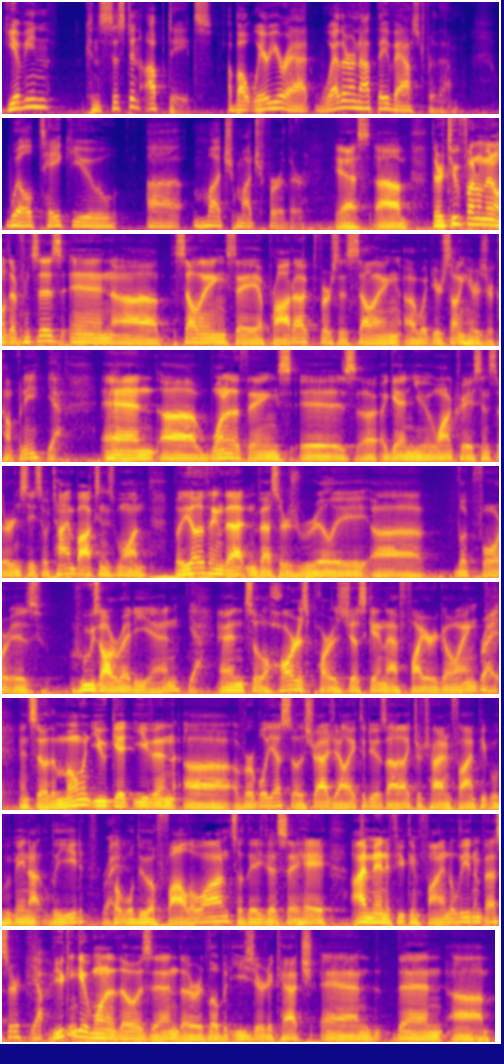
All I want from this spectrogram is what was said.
Giving consistent updates about where you're at, whether or not they've asked for them, will take you uh, much much further. Yes. Um, there are two fundamental differences in uh, selling, say, a product versus selling uh, what you're selling here is your company. Yeah. And uh, one of the things is, uh, again, you want to create a sense of urgency. So time boxing is one. But the other thing that investors really uh, look for is who's already in. Yeah. And so the hardest part is just getting that fire going. Right. And so the moment you get even uh, a verbal yes, so the strategy I like to do is I like to try and find people who may not lead, Right. but will do a follow on. So they just say, hey, I'm in if you can find a lead investor. Yep. If you can get one of those in, they're a little bit easier to catch and then um,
